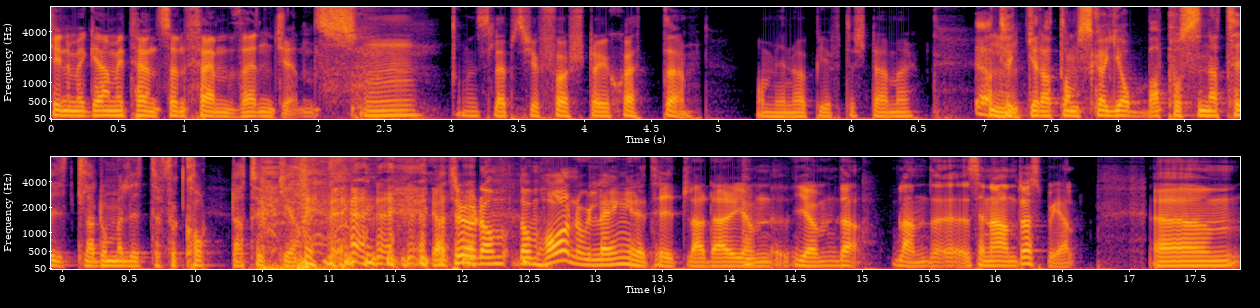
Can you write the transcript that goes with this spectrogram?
Shin Megami Tensei 5 Vengeance. Mm. Den släpps 21 i sjätte, om mina uppgifter stämmer. Jag Mm. tycker att de ska jobba på sina titlar, de är lite för korta tycker jag. Jag tror de, de har nog längre titlar där göm, gömda bland eh, sina andra spel. Ehm,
